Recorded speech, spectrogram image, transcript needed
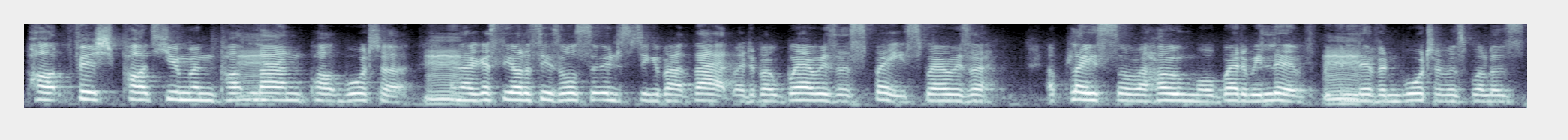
part fish, part human, part land, part water. And I guess the Odyssey is also interesting about that, right? About where is a space, where is a, a place or a home, or where do we live? We can live in water as well as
